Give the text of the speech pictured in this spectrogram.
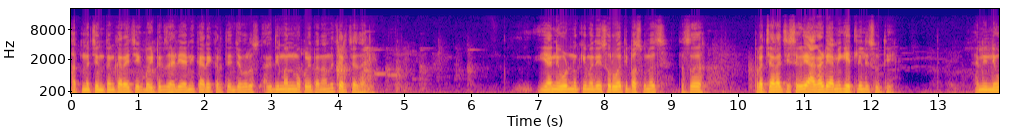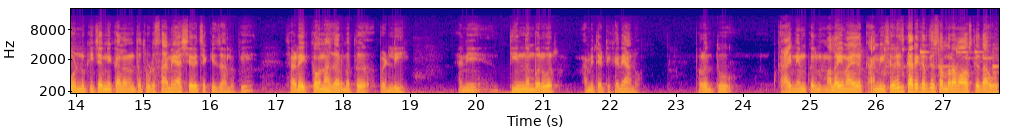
आत्मचिंतन करायची एक बैठक झाली आणि कार्यकर्त्यांच्याबरोबर अगदी मन मोकळेपणानं चर्चा झाली. या निवडणुकीमध्ये सुरुवातीपासूनच तसं प्रचाराची सगळी आघाडी आम्ही घेतलेलीच होती. आणि निवडणुकीच्या निकालानंतर थोडंसं आम्ही आश्चर्यचकित झालो की साडे एक्कावन्न हजार मतं पडली आणि तीन नंबरवर आम्ही त्या ठिकाणी आलो. परंतु काय नेमकं मलाही माझ्या आम्ही सगळेच कार्यकर्ते संभ्रमावस्थेत आहोत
